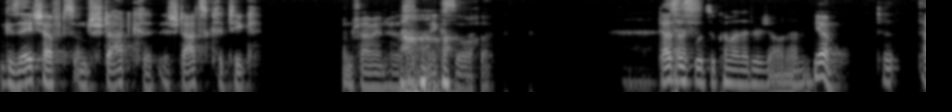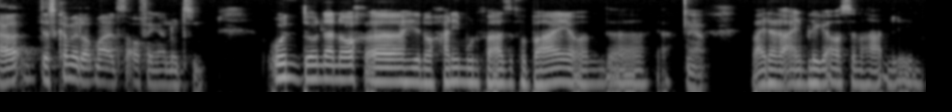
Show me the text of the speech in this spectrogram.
Gesellschafts- und Staatskritik von Fabian Hörst nächste Woche. Das ja, ist gut, so kann man natürlich auch nennen. Ja, da, das können wir doch mal als Aufhänger nutzen. Und, und dann noch äh, hier noch Honeymoon-Phase vorbei und äh, ja. ja. weitere Einblicke aus dem harten Leben.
